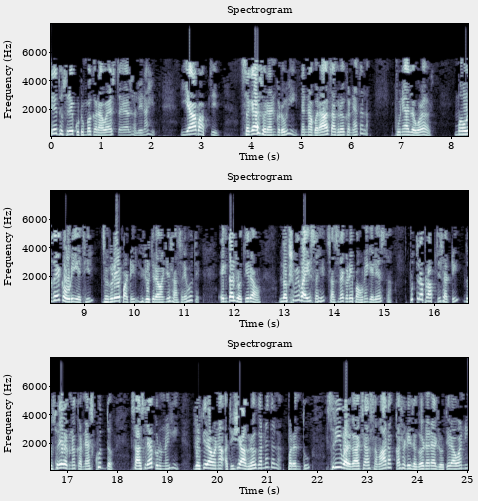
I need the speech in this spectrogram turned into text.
ते दुसरे कुटुंब करावयास तयार झाले नाहीत. या बाबतीत सगळ्या सोऱ्यांकडूनही त्यांना बराच आग्रह करण्यात आला. पुण्याजवळच मौजे कवडी येथील झगडे पाटील हे ज्योतिरावांचे सासरे होते. एकदा ज्योतिराव लक्ष्मीबाईसहित सासऱ्याकडे पाहुणे गेले असता पुत्रप्राप्तीसाठी दुसरे लग्न करण्यास खुद्द सासऱ्याकडूनही ज्योतिरावांना अतिशय आग्रह करण्यात आला. परंतु स्त्री वर्गाच्या समान हक्कासाठी झगडणाऱ्या ज्योतिरावांनी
